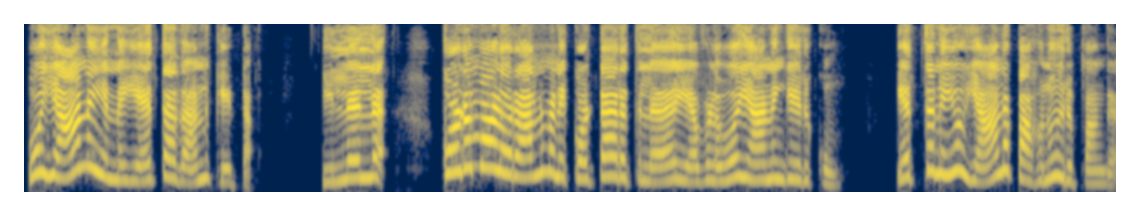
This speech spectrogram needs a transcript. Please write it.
ஓ யானை என்னை ஏத்தாதான்னு கேட்டா. இல்ல இல்ல. கொடும்பாளூர் அரண்மனை கொட்டாரத்துல எவ்வளவோ யானைங்க இருக்கும். எத்தனையோ யானை பாகனும் இருப்பாங்க.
